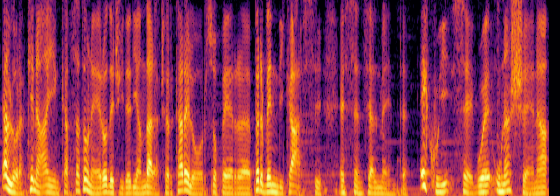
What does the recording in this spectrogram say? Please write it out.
e allora Kenai incazzato nero decide di andare a cercare l'orso per, per vendicarsi essenzialmente. E qui segue una scena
